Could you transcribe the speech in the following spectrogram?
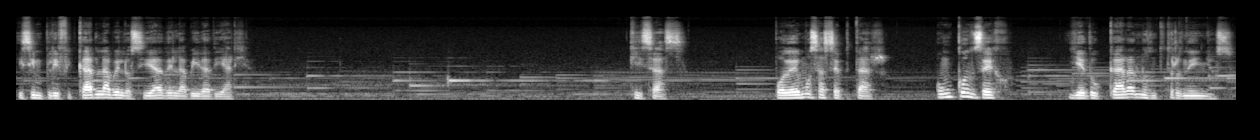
y simplificar la velocidad de la vida diaria. Quizás podemos aceptar un consejo y educar a nuestros niños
